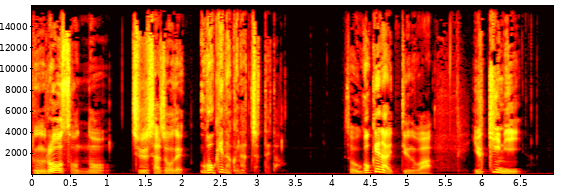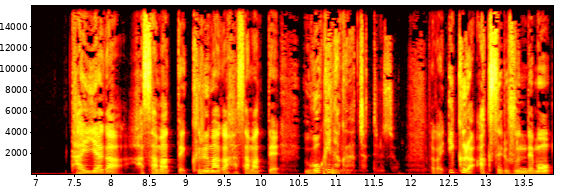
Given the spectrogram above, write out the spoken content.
ローソンの駐車場で動けなくなっちゃってた。そう、動けないっていうのは、雪にタイヤが挟まって、車が挟まって動けなくなっちゃってるんですよ。だからいくらアクセル踏んでも、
